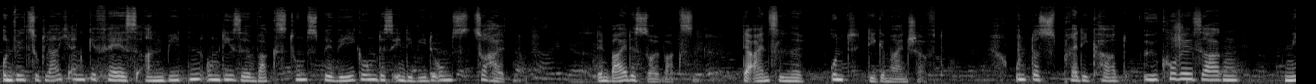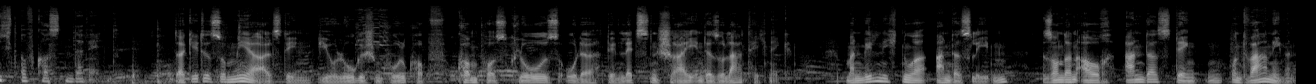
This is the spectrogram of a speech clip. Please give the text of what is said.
und will zugleich ein Gefäß anbieten, um diese Wachstumsbewegung des Individuums zu halten. Denn beides soll wachsen, der Einzelne und die Gemeinschaft. Und das Prädikat Öko will sagen, nicht auf Kosten der Welt. Da geht es um mehr als den biologischen Kohlkopf, Kompostklos oder den letzten Schrei in der Solartechnik. Man will nicht nur anders leben, sondern auch anders denken und wahrnehmen.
